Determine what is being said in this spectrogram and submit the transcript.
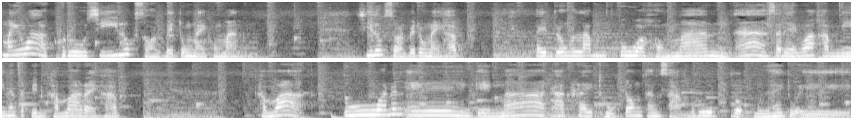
ไหมว่าครูชี้ลูกศรไปตรงไหนของมัน ชี้ลูกศรไปตรงไหนครับ ไปตรงลำตัวของมันอ่าแสดงว่าคำนี้น่าจะเป็นคำว่าอะไรครับคำว่า ตัวนั่นเอง เก่งมากอ่าใครถูกต้องทั้ง 3 รูปปรบมือให้ตัวเอง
